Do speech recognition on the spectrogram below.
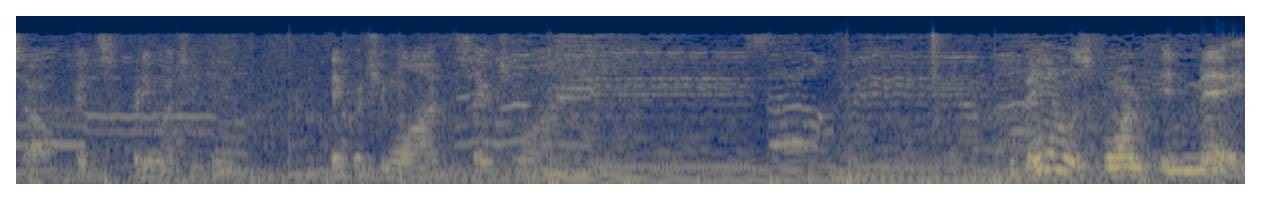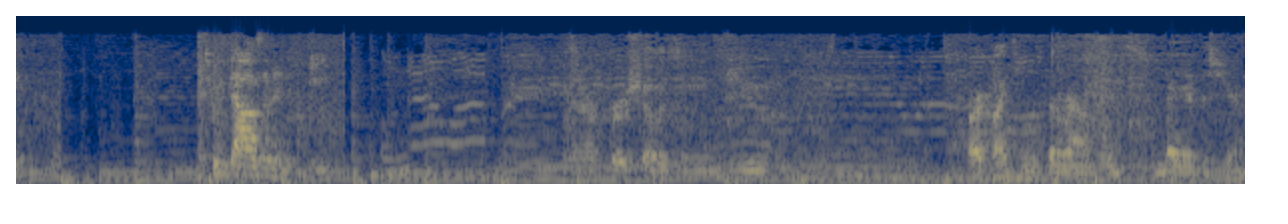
So it's pretty much you can think what you want and say what you want. The band was formed in May 2008 Our first show is in June. Arc 19 has been around since May of this year.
